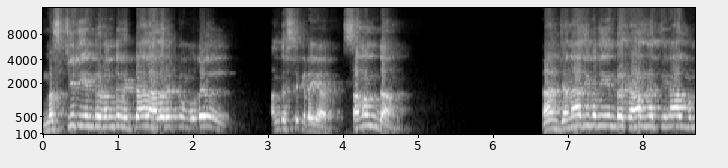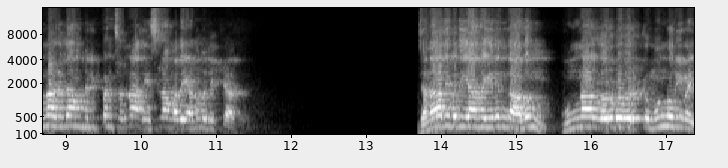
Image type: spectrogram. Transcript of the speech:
மஸ்ஜித் என்று வந்து விட்டால் அவருக்கு முதல் அந்தஸ்து கிடையாது. சமம்தான். நான் ஜனாதிபதி என்ற காரணத்தினால் முன்னாடிதான் வந்து நிப்பன் சொன்னா அது இஸ்லாம் அதை அனுமதிக்காது. ஜனாதிபதியாக இருந்தாலும் முன்னால் வருபவருக்கு முன்னுரிமை.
